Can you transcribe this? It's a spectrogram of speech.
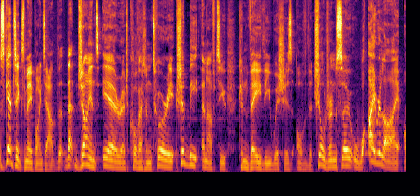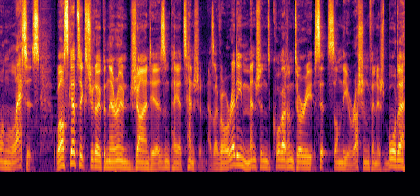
Skeptics may point out that that giant ear at Korvatunturi should be enough to convey the wishes of the children, so why rely on letters? Well, skeptics should open their own giant ears and pay attention. As I've already mentioned, Turi sits on the Russian-Finnish border,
